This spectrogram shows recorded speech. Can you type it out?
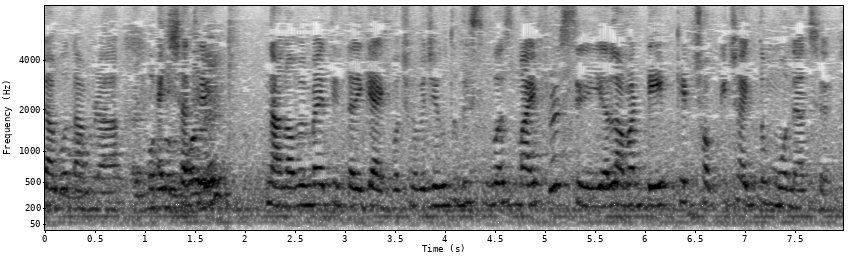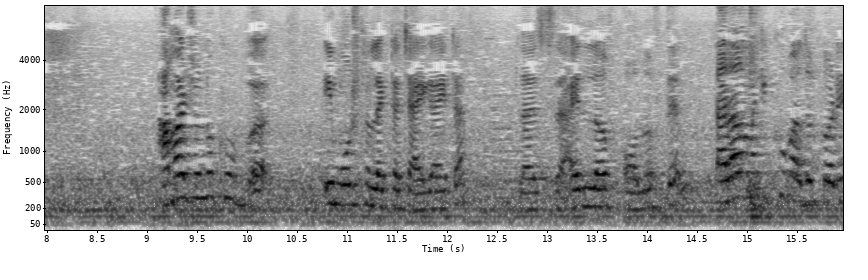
যাবত আমরা একসাথে? না নভেম্বরের তিন তারিখে এক বছর হবে। যেহেতু this was my first serial আমার ডেট ঠেট সবকিছু একদম মনে আছে। আমার জন্য খুব ইমোশনাল একটা জায়গা এটা plus I love all of them তারা আমাকে খুব আদর করে।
